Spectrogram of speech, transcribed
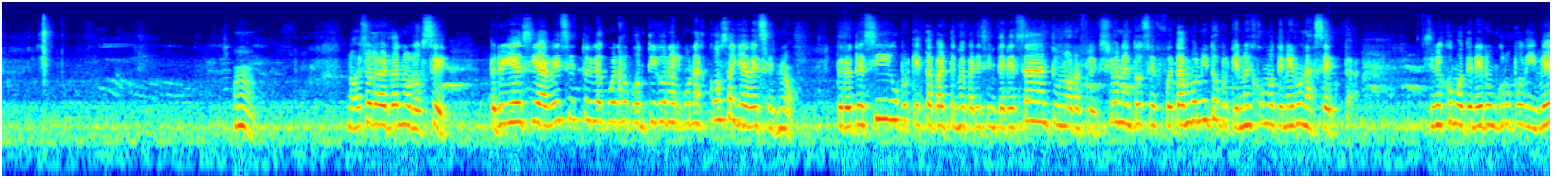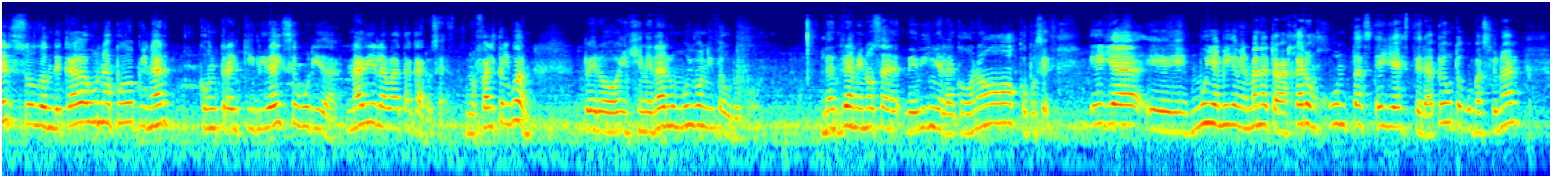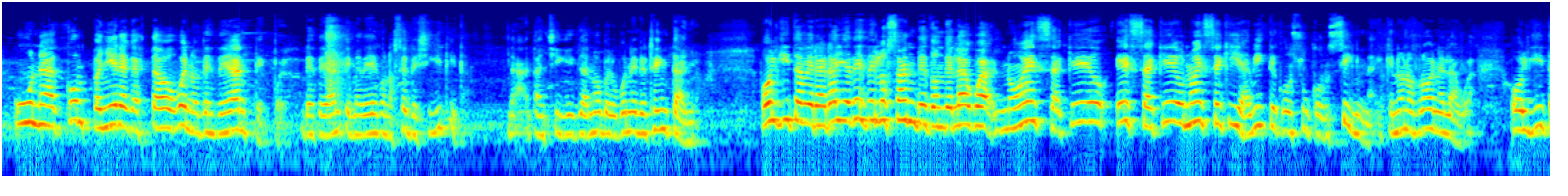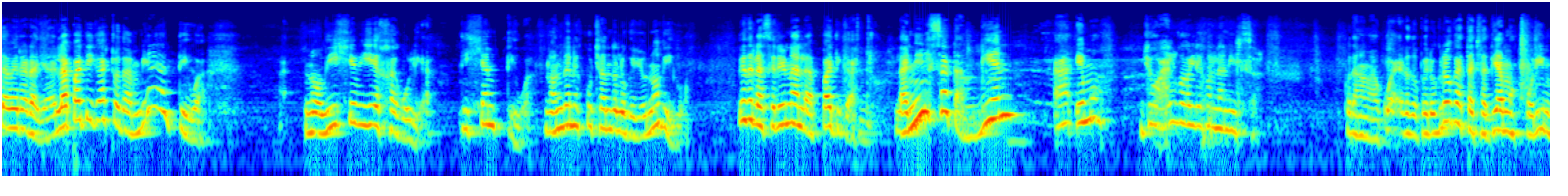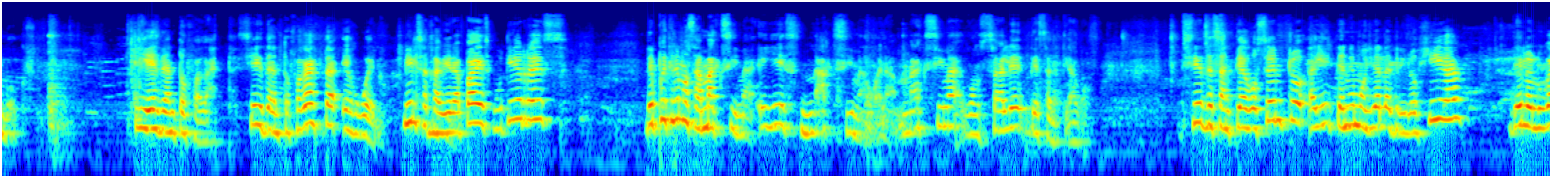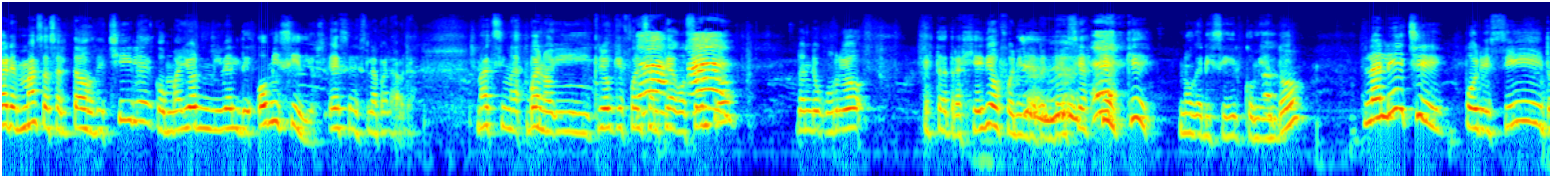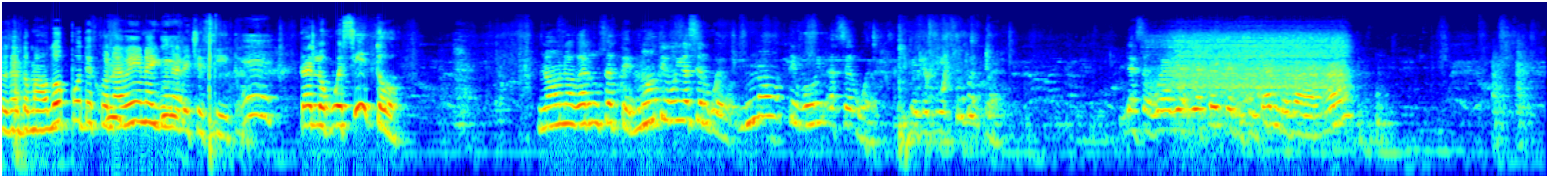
Mm. No, eso la verdad no lo sé. Pero ella decía, a veces estoy de acuerdo contigo en algunas cosas y a veces no. Pero te sigo porque esta parte me parece interesante, uno reflexiona, entonces fue tan bonito porque no es como tener una secta, sino es como tener un grupo diverso donde cada una puede opinar con tranquilidad y seguridad. Nadie la va a atacar, o sea, nos falta el guan, pero en general un muy bonito grupo. La Andrea Menosa de Viña la conozco, pues eh, ella eh, muy amiga de mi hermana, trabajaron juntas, ella es terapeuta ocupacional, una compañera que ha estado, bueno, desde antes, pues, desde antes me debe conocer de chiquitita, tan chiquita no, pero ponerle 30 años. Olguita Veraraya desde los Andes, donde el agua no es saqueo, es saqueo, no es sequía, viste, con su consigna, y que no nos roben el agua. Olguita Veraraya. La Pati Castro también es antigua. No dije vieja, Julia. Dije Antigua. No anden escuchando lo que yo no digo. Desde La Serena, la Pati Castro. La Nilsa también. Ah, hemos. Yo algo hablé con la Nilsa. Puta, no me acuerdo, pero creo que hasta chateamos por inbox. Y es de Antofagasta. Si es de Antofagasta, es bueno. Nilsa Javiera Páez Gutiérrez. Después tenemos a Máxima. Ella es Máxima, buena. Máxima González de Santiago. Si es de Santiago Centro, ahí tenemos ya la trilogía de los lugares más asaltados de Chile con mayor nivel de homicidios. Esa es la palabra. Máxima, bueno, y creo que fue en Santiago Centro donde ocurrió esta tragedia o fue en Independencia. ¿Qué? ¿Qué? ¿No queréis seguir comiendo? La leche, pobrecito, se ha tomado dos potes con avena y una lechecita. Están los huesitos. No, no agarra un sartén. No te voy a hacer huevo. No te voy a hacer huevo. Que te quede súper claro. Ya esa hueá ya, ya estoy calificando para acá.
